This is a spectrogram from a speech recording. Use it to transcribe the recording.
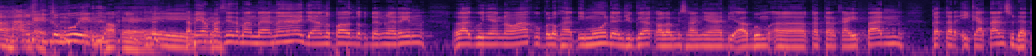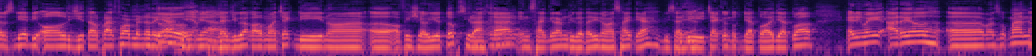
Harus ditungguin. Oke. Tapi yang pasti teman Bana jangan lupa untuk dengerin lagunya Noah Ku Peluk Hatimu dan juga kalau misalnya di album eh, keterkaitan keterikatan sudah tersedia di all digital platform bener ya. Betul. Iya. Dan juga kalau mau cek di Noah eh, official YouTube silahkan Instagram juga tadi Noah site ya bisa dicek untuk jadwal-jadwal. Anyway Ariel Mas Lukman,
